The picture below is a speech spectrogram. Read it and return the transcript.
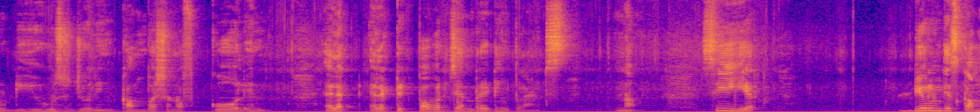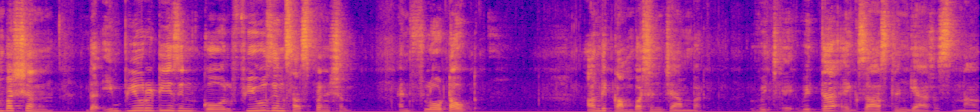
produced during combustion of coal in elect electric power generating plants. Now see here. During this combustion the impurities in coal fuse in suspension and float out on the combustion chamber which with the exhausting gases. Now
